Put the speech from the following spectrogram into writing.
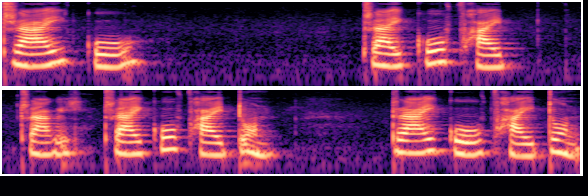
tricho, trichophyte tri trichophyton. Trichophyton.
